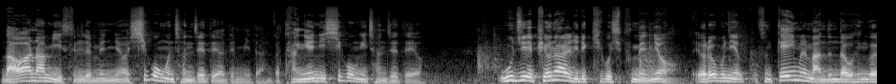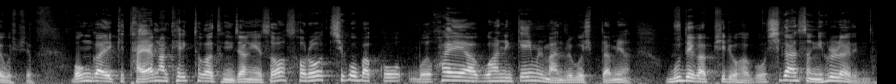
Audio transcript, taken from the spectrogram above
나와 남이 있으려면요 시공은 전제돼야 됩니다. 그러니까 당연히 시공이 전제돼요. 우주의 변화를 일으키고 싶으면요 여러분이 무슨 게임을 만든다고 생각해 보십시오. 뭔가 이렇게 다양한 캐릭터가 등장해서 서로 치고받고 뭐 화해하고 하는 게임을 만들고 싶다면 무대가 필요하고 시간성이 흘러야 됩니다.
